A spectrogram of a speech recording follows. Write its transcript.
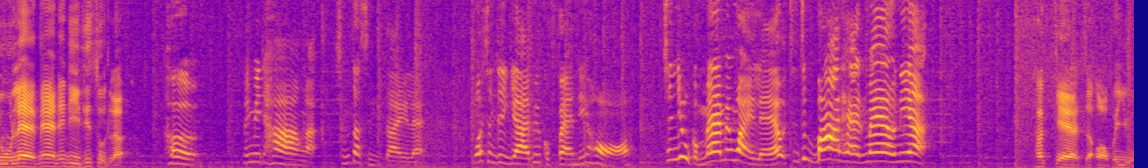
ดูแลแม่ได้ดีที่สุดละ เฮ้อไม่มีทางอะฉันตัดสินใจแล้ว ว่าฉันจะย้ายไปอยู่กับแฟนที่หอ ฉันอยู่กับแม่ไม่ไหวแล้ว ฉันจะบ้าแทนแม่แล้วเนี่ย ถ้าแกจะออกไปอยู่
